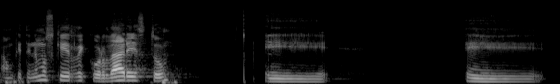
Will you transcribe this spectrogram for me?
aunque tenemos que recordar esto, eh, eh,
